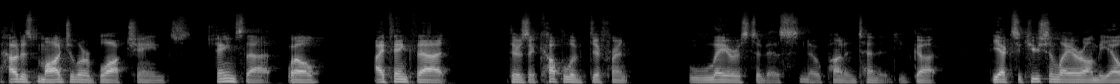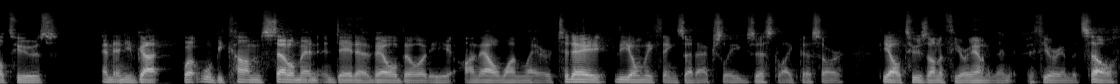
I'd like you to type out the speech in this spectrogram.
How does modular blockchains change that? Well i think that there's a couple of different layers to this no pun intended. You've got the execution layer on the l2s and then you've got what will become settlement and data availability on L1 layer. Today, the only things that actually exist like this are the L2s on Ethereum and then Ethereum itself.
